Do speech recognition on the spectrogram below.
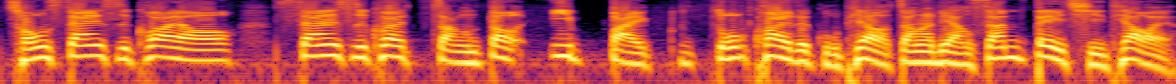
从三十块哦，三十块涨到一百多块的股票，涨了两三倍起跳，哎。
